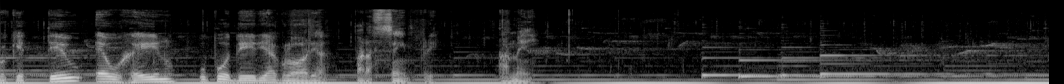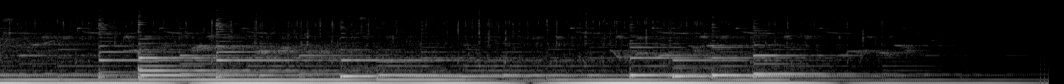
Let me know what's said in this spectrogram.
porque teu é o reino, o poder e a glória para sempre. Amém.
